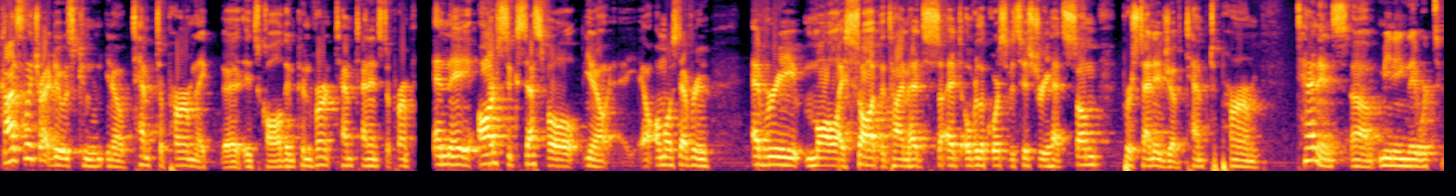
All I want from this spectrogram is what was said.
constantly try to do is, con, you know, temp to perm, they, uh, it's called, and convert temp tenants to perm. And they are successful, you know, almost every every mall I saw at the time had, over the course of its history had some percentage of temp to perm tenants, um, meaning they were t-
